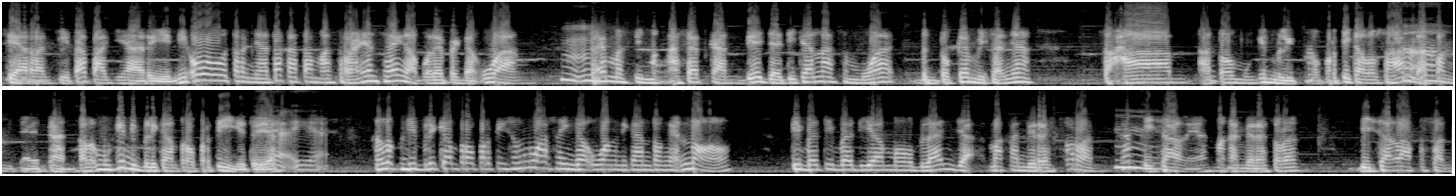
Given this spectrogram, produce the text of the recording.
siaran kita pagi hari ini. Oh ternyata kata Mas Ryan saya nggak boleh pegang uang hmm. saya mesti mengasetkan. Dia jadikanlah semua bentuknya misalnya saham atau mungkin beli properti. Kalau saham uh -uh. gampang dicairkan. Kalau mungkin dibelikan properti gitu ya. Yeah, yeah. kalau dibelikan properti semua sehingga uang di kantongnya nol tiba-tiba dia mau belanja makan di restoran. Kan hmm. kan misal ya makan di restoran. Bisa lah pesan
